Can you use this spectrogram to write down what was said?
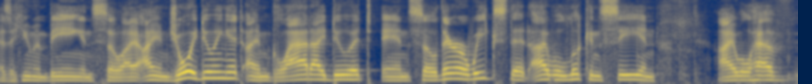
as a human being. And so I, I, enjoy doing it. I'm glad I do it. And so there are weeks that I will look and see, and I will have,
